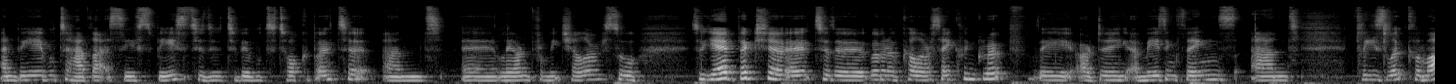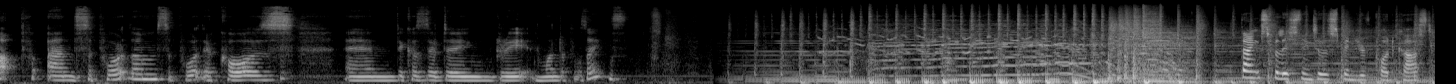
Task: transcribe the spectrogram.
and being able to have that safe space to do, to be able to talk about it and uh, learn from each other. So, so yeah, big shout out to the Women of Colour Cycling Group. They are doing amazing things, and please look them up and support them, support their cause, um, because they're doing great and wonderful things. Thanks for listening to the Spindrift podcast.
